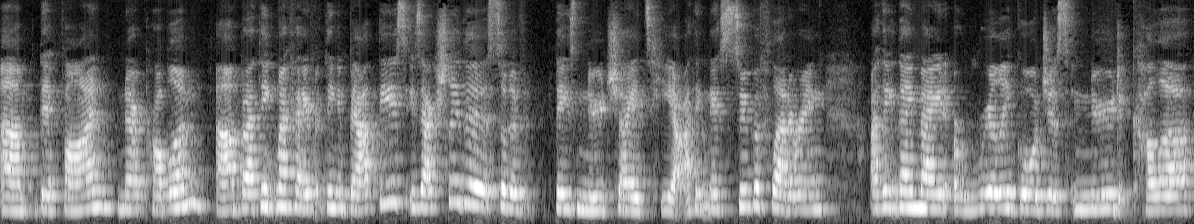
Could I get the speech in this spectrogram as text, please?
Um, they're fine, no problem. Um, but I think my favorite thing about this is actually the sort of these nude shades here. I think they're super flattering. I think they made a really gorgeous nude color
